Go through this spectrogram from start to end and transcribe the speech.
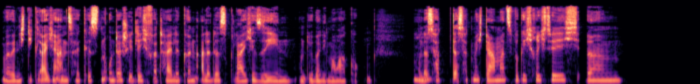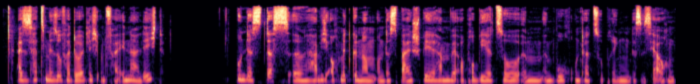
Weil wenn ich die gleiche Anzahl Kisten unterschiedlich verteile, können alle das gleiche sehen und über die Mauer gucken. Und Mhm. das hat, das hat mich damals wirklich richtig, ähm, also es hat es mir so verdeutlicht und verinnerlicht. Und das, das äh, habe ich auch mitgenommen. Und das Beispiel haben wir auch probiert, so im, im Buch unterzubringen. Das ist ja auch ein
